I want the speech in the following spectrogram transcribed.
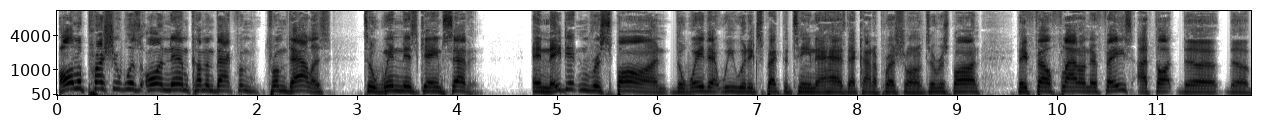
All the pressure was on them coming back from from Dallas to win this game seven. And they didn't respond the way that we would expect a team that has that kind of pressure on them to respond. They fell flat on their face. I thought the the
